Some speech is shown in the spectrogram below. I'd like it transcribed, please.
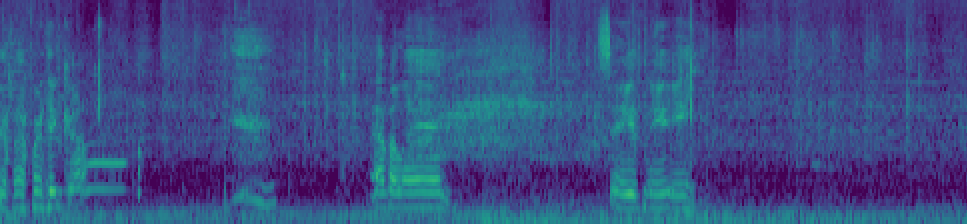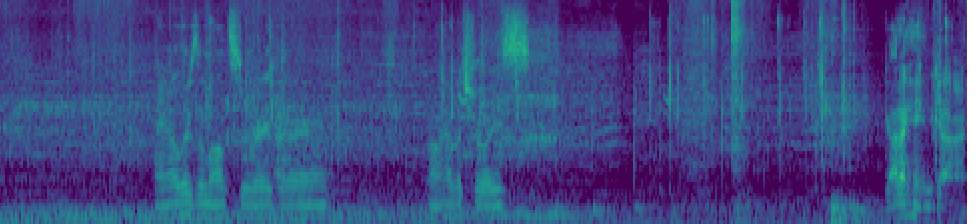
Don't know where to go. Eveline, save me. I know there's a monster right there. I Don't have a choice. Got a handgun.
